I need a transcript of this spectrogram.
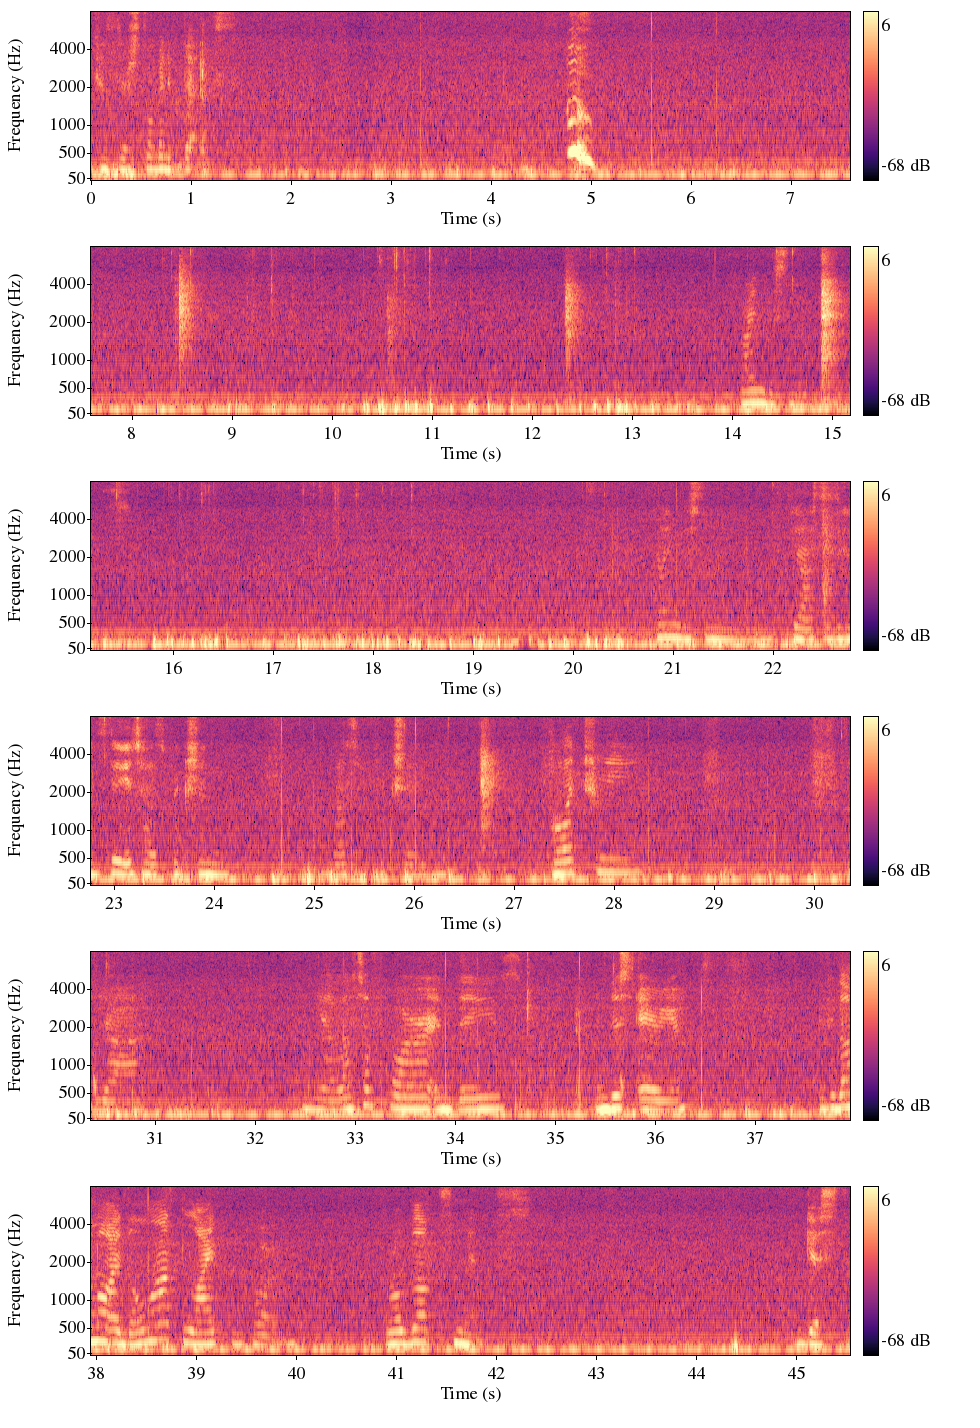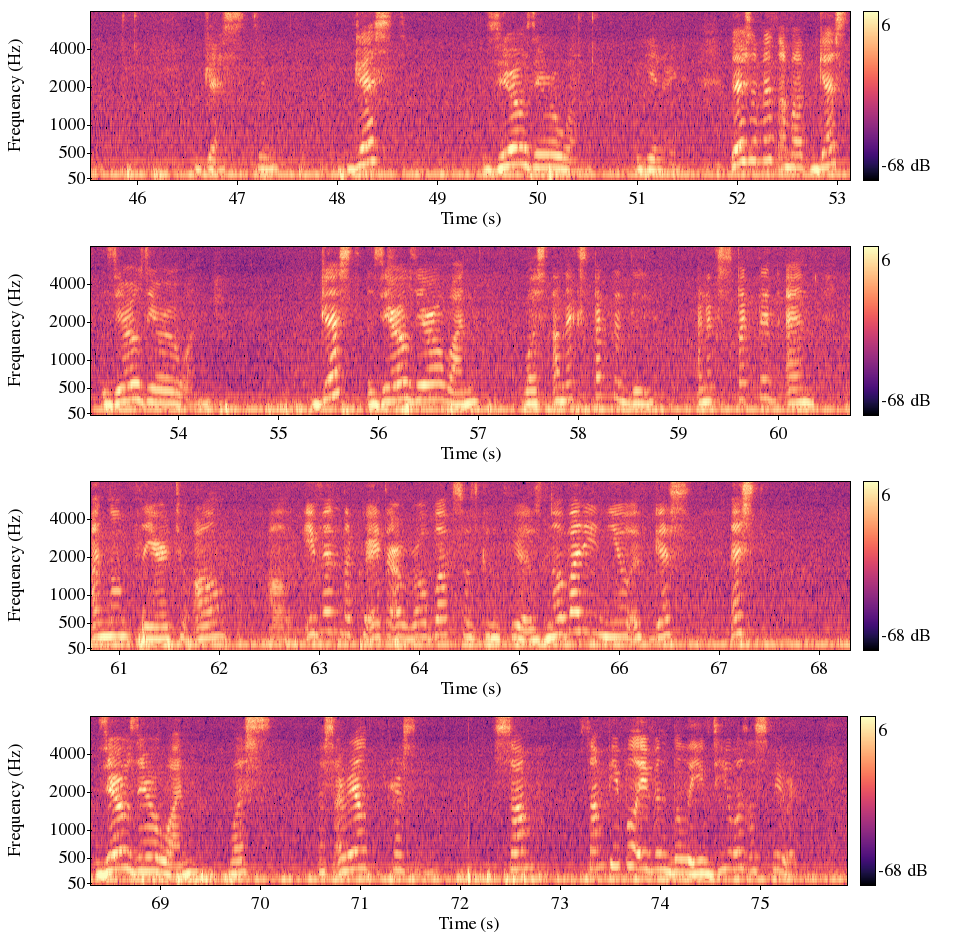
because there's so many books. Ooh. Find this now. Now. Yeah, so you can see it has fiction, lots of fiction, poetry. Yeah. Yeah, lots of horror in this in this area. If you don't know, I do not like horror. Roblox myths. Guest. Guest. Guest 001. Read. There's a myth about Guest 001. Guest 001 was unexpectedly unexpected and unknown player to all, all. Even the creator of Roblox was confused. Nobody knew if Guest, Guest 001 was was a real person. Some some people even believed he was a spirit.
